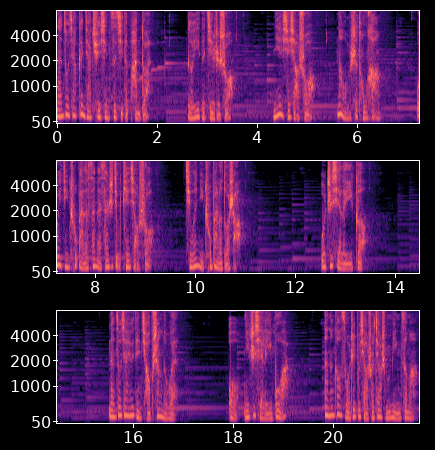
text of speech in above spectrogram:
男作家更加确信自己的判断，得意的接着说：“你也写小说？那我们是同行。我已经出版了三百三十九篇小说，请问你出版了多少？”我只写了一个。男作家有点瞧不上的问：“哦，你只写了一部啊？那能告诉我这部小说叫什么名字吗？”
